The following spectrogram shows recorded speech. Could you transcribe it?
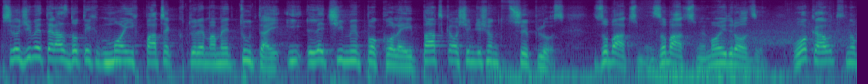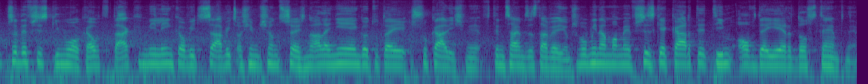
Przechodzimy teraz do tych moich paczek, które mamy tutaj i lecimy po kolei. Paczka 83+. Zobaczmy, zobaczmy, moi drodzy. Walkout, no przede wszystkim walkout, tak. Milinkowicz, Savic 86, no ale nie jego tutaj szukaliśmy w tym całym zestawieniu. Przypominam, mamy wszystkie karty Team of the Year dostępne.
